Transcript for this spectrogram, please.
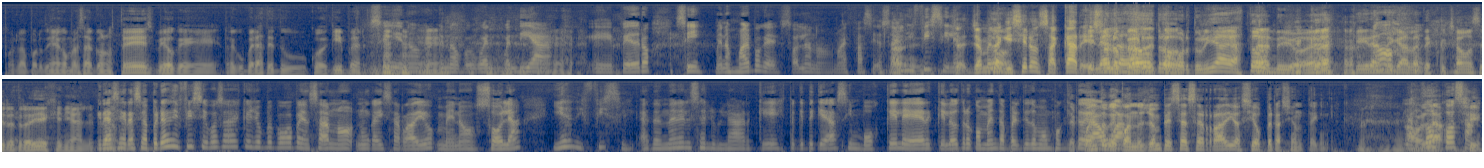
por la oportunidad de conversar con ustedes. Veo que recuperaste tu coequiper. Sí, no, ¿Eh? no, pues buen, buen día, eh, Pedro. Sí, menos mal porque sola no, no es fácil. O sea, Ah, es difícil. Ya, ¿eh? ya me la quisieron sacar, eso le es lo peor dado de otra todo. oportunidad a Gastón, Claro, digo, ¿eh? claro. Qué grande, No. Carla, te escuchamos el otro día, es genial. Gracias, programa. gracias. Pero es difícil. Vos sabés que yo me pongo a pensar, no, nunca hice radio, menos sola. Y es difícil atender el celular, que esto, que te quedas sin voz, que leer, que el otro comenta, pero te toma un Te poquito de cuento agua. que cuando yo empecé a hacer radio hacía operación técnica. Cosas. sí.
